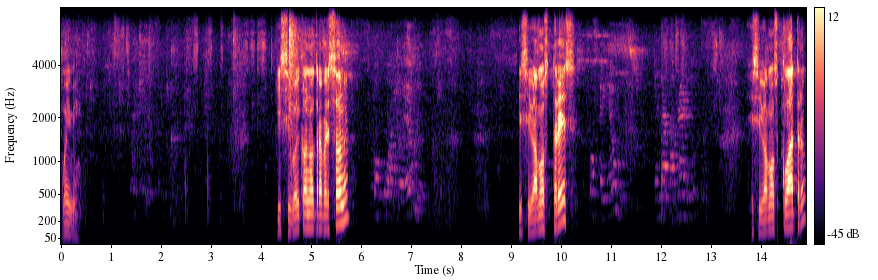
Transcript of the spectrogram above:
Muy bien. ¿Y si voy con otra persona? ¿Y si vamos tres? ¿Y si vamos cuatro?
